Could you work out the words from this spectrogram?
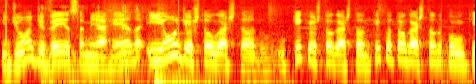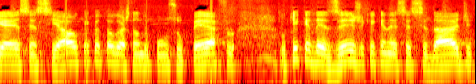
e de onde vem essa minha renda e onde eu estou gastando. O que, que eu estou gastando, o que, que eu estou gastando com o que é essencial, o que, que eu estou gastando com o supérfluo, o que, que é desejo, o que, que é necessidade.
